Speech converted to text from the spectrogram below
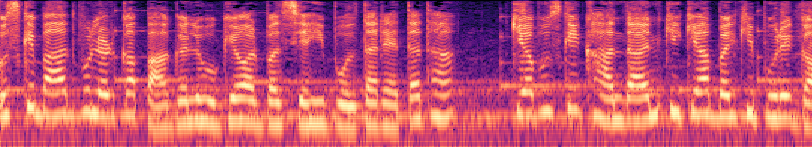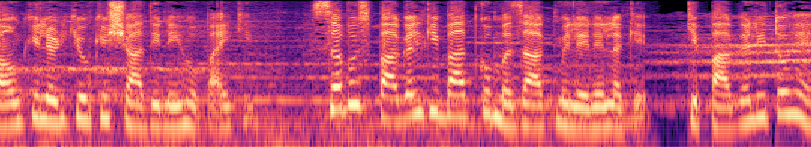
उसके बाद वो लड़का पागल हो गया और बस यही बोलता रहता था कि अब उसके खानदान की क्या बल्कि पूरे गाँव की लड़कियों की शादी नहीं हो पाएगी। सब उस पागल की बात को मज़ाक में लेने लगे कि पागल ही तो है।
